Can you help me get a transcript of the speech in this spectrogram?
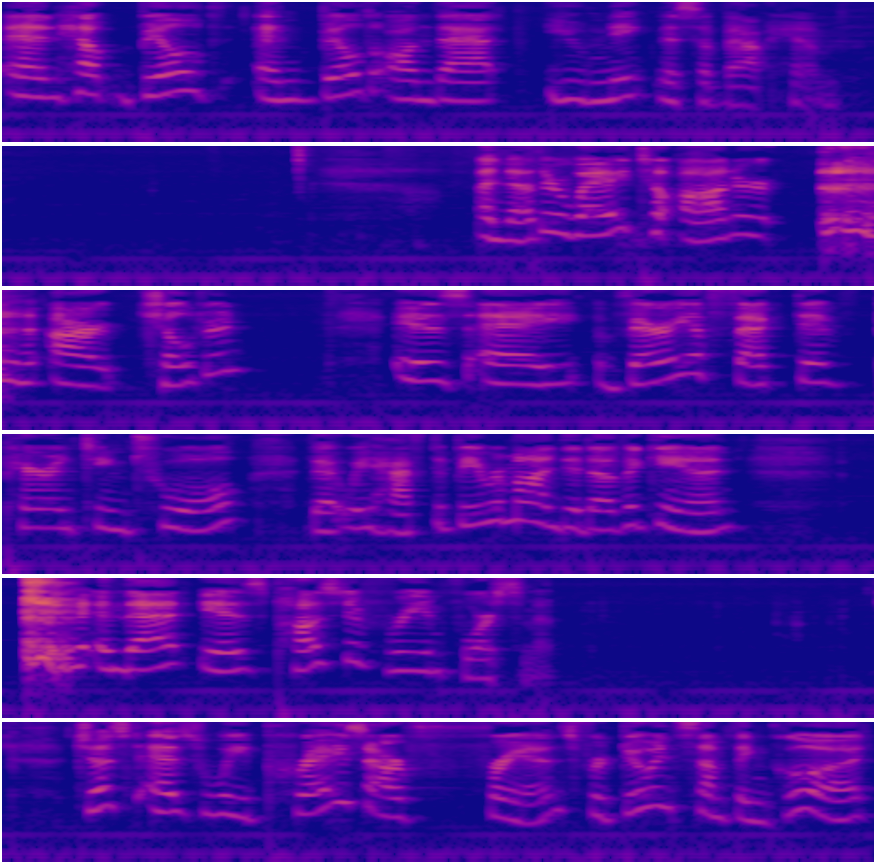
and help build and build on that uniqueness about him. Another way to honor our children is a very effective parenting tool that we have to be reminded of again, and that is positive reinforcement. Just as we praise our friends for doing something good,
